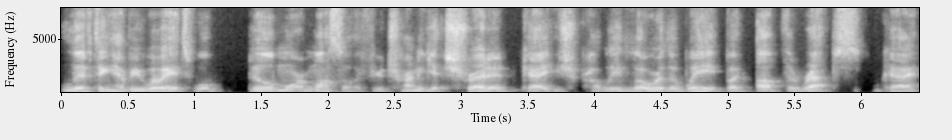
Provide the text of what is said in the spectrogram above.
lifting heavy weights will build more muscle. If you're trying to get shredded, okay, you should probably lower the weight, but up the reps. Okay.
